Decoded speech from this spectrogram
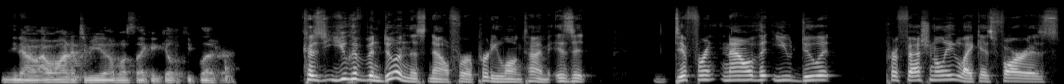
you know, I want it to be almost like a guilty pleasure. Because you have been doing this now for a pretty long time. Is it different now that you do it professionally? Like, as far as,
